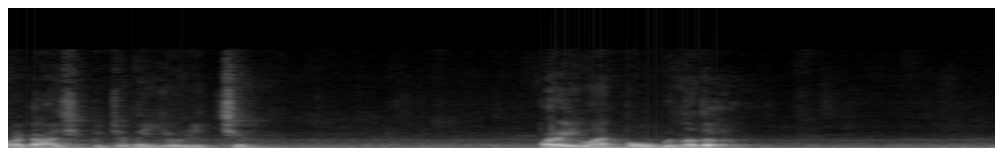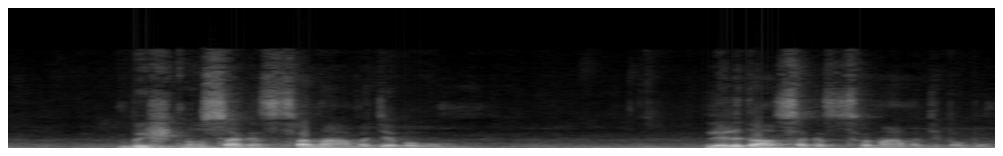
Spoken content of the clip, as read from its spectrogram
പ്രകാശിപ്പിച്ച് നെയ്യൊഴിച്ച് പറയുവാൻ പോകുന്നത് വിഷ്ണു സഹസ്രനാമജപവും ലളിതാ സഹസ്രനാമജപവും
